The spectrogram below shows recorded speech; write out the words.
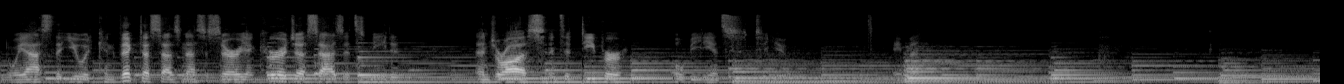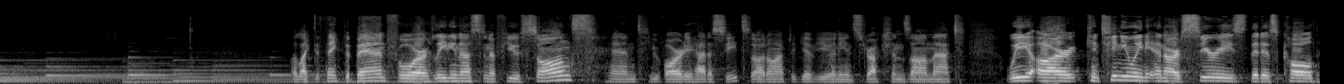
And we ask that you would convict us as necessary, encourage us as it's needed, and draw us into deeper obedience to you. I'd like to thank the band for leading us in a few songs, and you've already had a seat, so I don't have to give you any instructions on that. We are continuing in our series that is called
